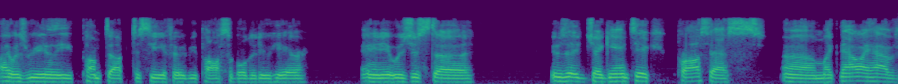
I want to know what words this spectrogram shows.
I was really pumped up to see if it would be possible to do here, and it was just uh, it was a gigantic process. Um, like now I have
